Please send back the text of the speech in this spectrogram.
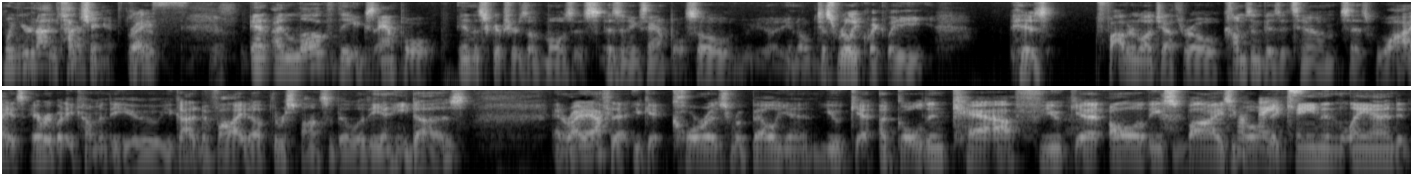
when you're not touching it, right? Yes. And I love the example in the scriptures of Moses as an example. So, uh, you know, just really quickly, his father in law Jethro comes and visits him, says, Why is everybody coming to you? You got to divide up the responsibility. And he does. And right after that, you get Korah's rebellion. You get a golden calf. You get all of these spies who go into Canaan land. And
